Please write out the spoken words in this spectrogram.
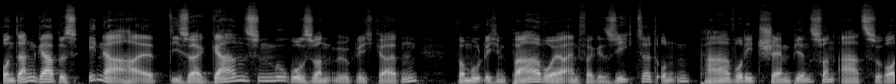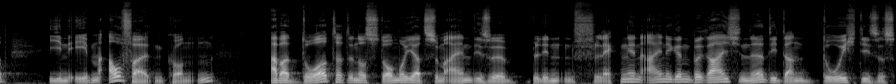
Und dann gab es innerhalb dieser ganzen Murosond-Möglichkeiten vermutlich ein paar, wo er einfach gesiegt hat und ein paar, wo die Champions von Azeroth ihn eben aufhalten konnten – aber dort hatte Nostromo ja zum einen diese blinden Flecken in einigen Bereichen, ne, die dann durch dieses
